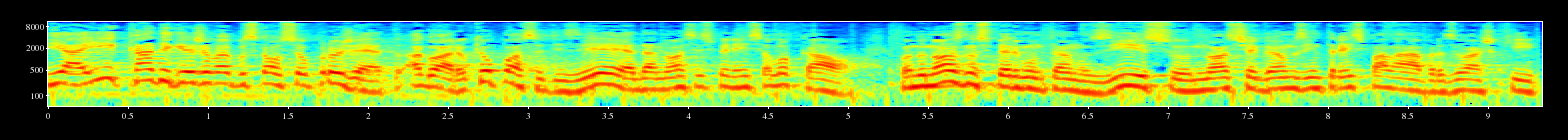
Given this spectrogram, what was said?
E aí cada igreja vai buscar o seu projeto. Agora, o que eu posso dizer é da nossa experiência local. Quando nós nos perguntamos isso, nós chegamos em três palavras. Eu acho que,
